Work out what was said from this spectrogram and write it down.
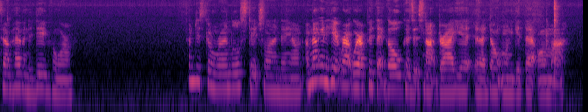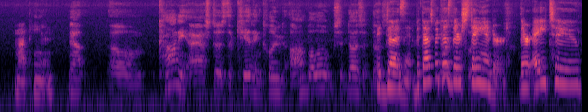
So I'm having to dig for them. I'm just going to run a little stitch line down. I'm not going to hit right where I put that gold because it's not dry yet and I don't want to get that on my, my pen. Now, um, Connie asked, does the kit include envelopes? It doesn't, does It it? doesn't, but that's because they're standard. They're A2,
